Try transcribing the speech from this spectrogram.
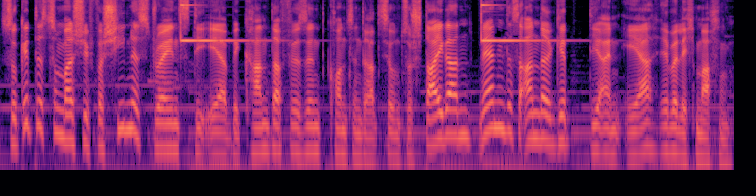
So gibt es zum Beispiel verschiedene Strains, die eher bekannt dafür sind, Konzentration zu steigern, während es andere gibt, die einen eher hibbelig machen.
